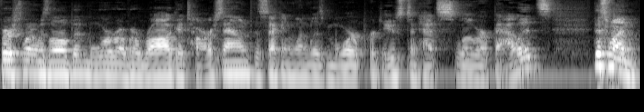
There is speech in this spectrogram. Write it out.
First one was a little bit more of a raw guitar sound. The second one was more produced and had slower ballads. This one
